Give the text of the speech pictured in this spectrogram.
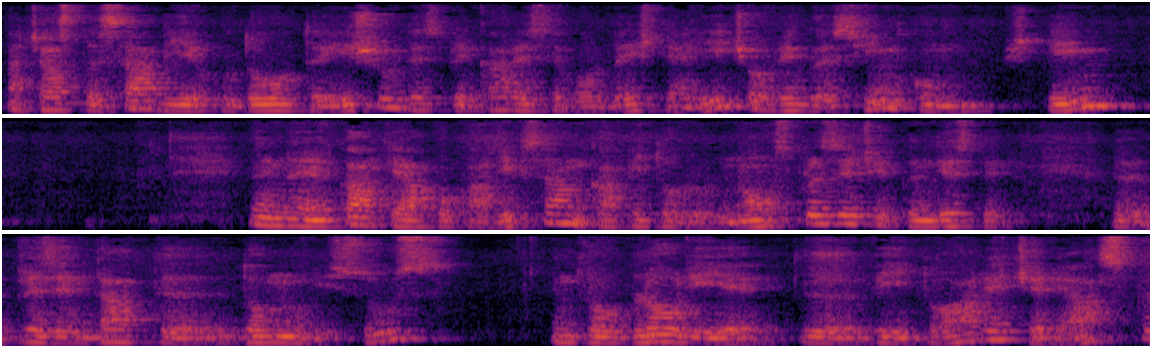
această sabie cu două tăișuri despre care se vorbește aici, o regăsim, cum știm, în cartea Apocalipsa, în capitolul 19, când este uh, prezentat uh, Domnul Isus într-o glorie viitoare, cerească,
